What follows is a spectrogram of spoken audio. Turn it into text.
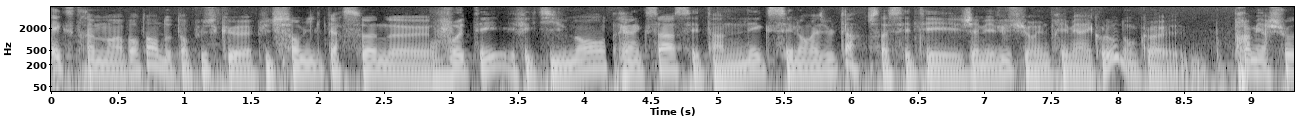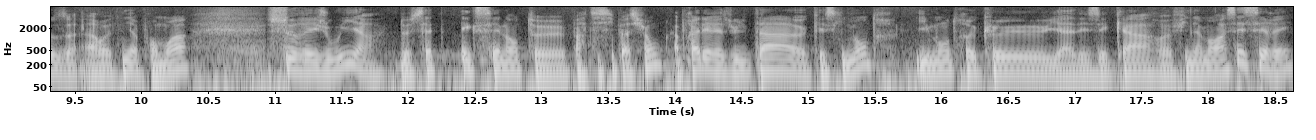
extrêmement important, d'autant plus que plus de 100 000 personnes euh, ont voté, effectivement. Rien que ça, c'est un excellent résultat. Ça, c'était jamais vu sur une primaire écolo. Donc, euh, première chose à retenir pour moi, se réjouir de cette excellente euh, participation. Après, les résultats, qu'est-ce qu'ils montrent? Ils montrent qu'il y a des écarts finalement assez serrés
